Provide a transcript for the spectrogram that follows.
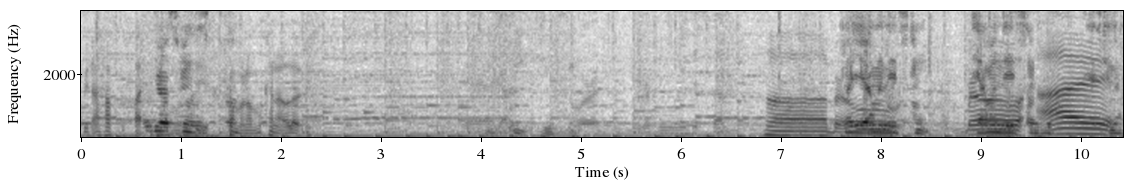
We don't have to fight. Yes, people. Come on, I'm kind of look. Griffin, you need this stuff? Uh, bro. Yeah, I'm gonna need some. Bro, yeah, I'm gonna need some. I.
